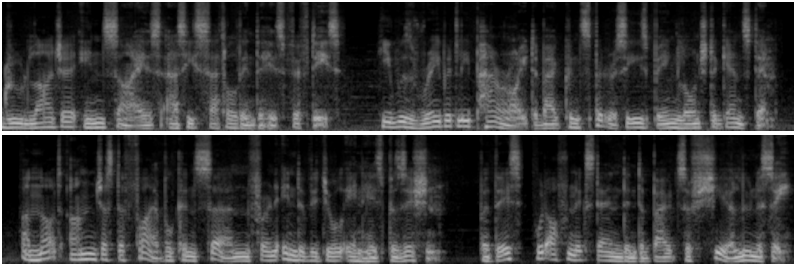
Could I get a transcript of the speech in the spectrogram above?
grew larger in size as he settled into his 50s. He was rabidly paranoid about conspiracies being launched against him, a not unjustifiable concern for an individual in his position. But this would often extend into bouts of sheer lunacy.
